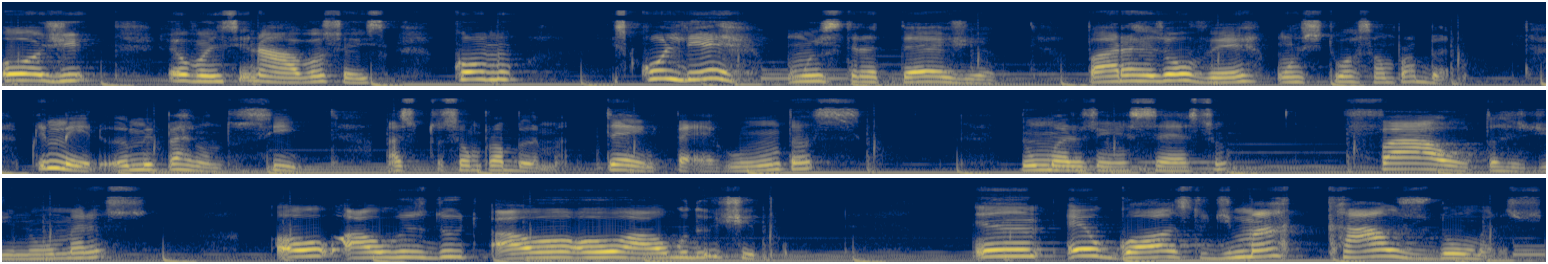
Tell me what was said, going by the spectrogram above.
hoje eu vou ensinar a vocês como escolher uma estratégia para resolver uma situação problema. Primeiro, eu me pergunto se a situação problema tem perguntas, números em excesso, faltas de números ou algo do, ou, ou algo do tipo. Hum, eu gosto de marcar os números.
